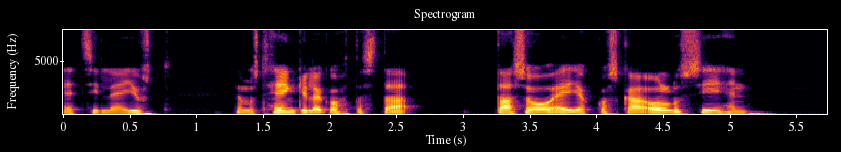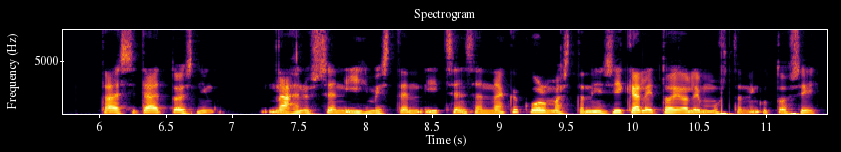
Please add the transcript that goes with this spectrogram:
että silleen just semmoista henkilökohtaista tasoa ei ole koskaan ollut siihen, tai sitä, että olisi niin kuin nähnyt sen ihmisten itsensä näkökulmasta, niin sikäli toi oli musta niin kuin tosi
